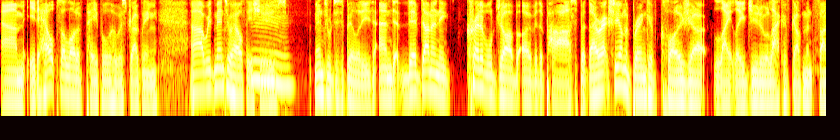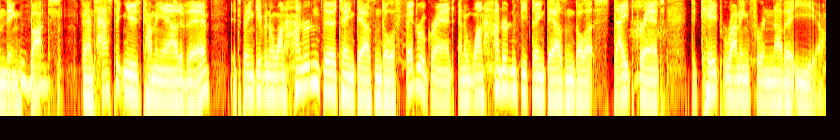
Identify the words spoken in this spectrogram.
Um, it helps a lot of people who are struggling uh, with mental health issues, mental disabilities, and they've done an incredible job over the past, but they were actually on the brink of closure lately due to a lack of government funding. But fantastic news coming out of there. It's been given a $113,000 federal grant and a $115,000 state grant to keep running for another year.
